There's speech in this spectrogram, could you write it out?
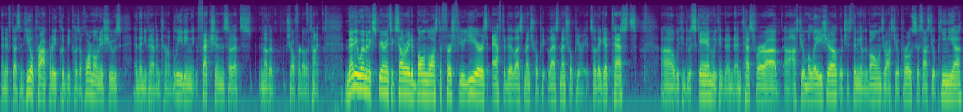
And if it doesn't heal properly, it could be because of hormone issues, and then you can have internal bleeding, infection. So that's another show for another time. Many women experience accelerated bone loss the first few years after their last menstrual last menstrual period. So they get tests uh, we can do a scan. We can and, and test for uh, uh, osteomalacia, which is thinning of the bones, or osteoporosis, osteopenia.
